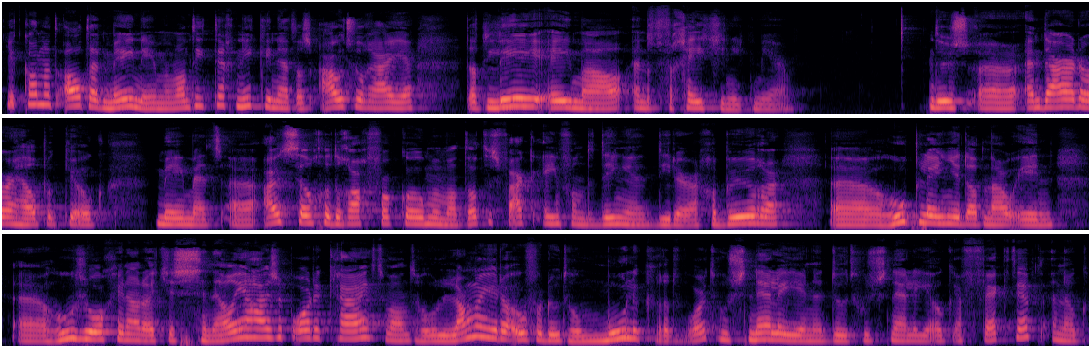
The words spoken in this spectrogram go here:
Je kan het altijd meenemen, want die technieken, net als autorijden, dat leer je eenmaal en dat vergeet je niet meer. Dus, uh, en daardoor help ik je ook mee met uh, uitstelgedrag voorkomen. Want dat is vaak een van de dingen die er gebeuren. Uh, hoe plan je dat nou in? Uh, hoe zorg je nou dat je snel je huis op orde krijgt? Want hoe langer je erover doet, hoe moeilijker het wordt. Hoe sneller je het doet, hoe sneller je ook effect hebt. En ook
